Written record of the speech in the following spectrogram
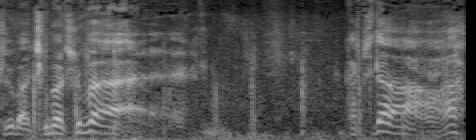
출발, 출발, 출발. 갑시다.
